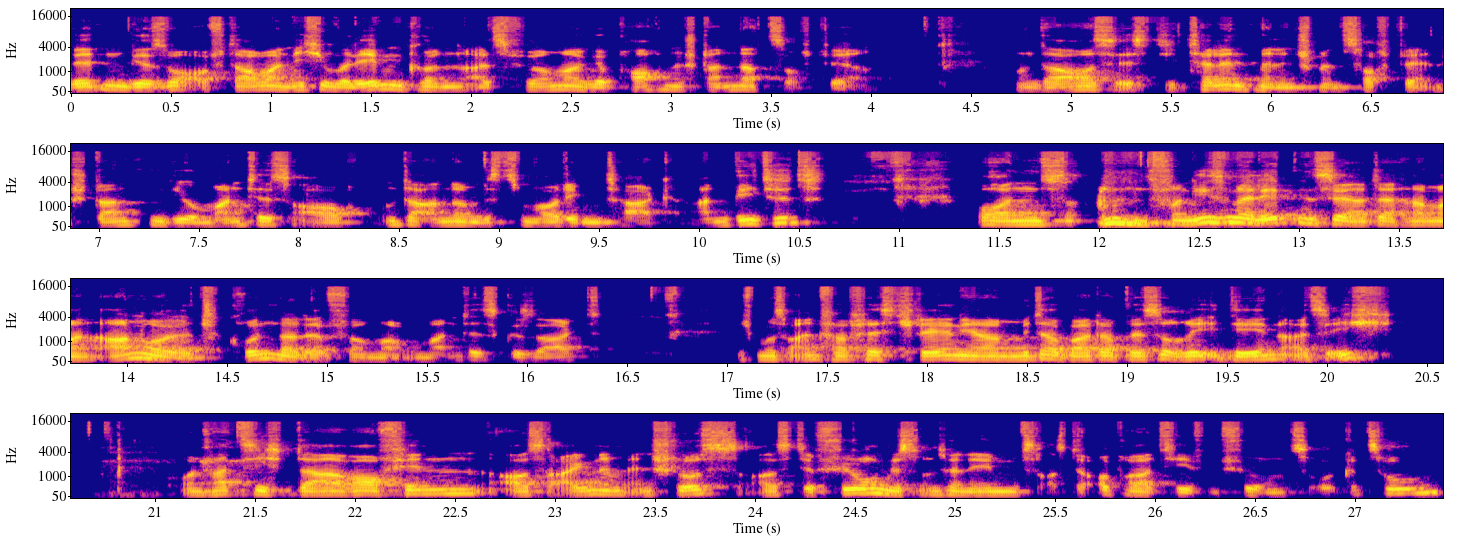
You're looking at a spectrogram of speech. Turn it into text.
werden wir so auf Dauer nicht überleben können als Firma. Wir brauchen eine Standardsoftware. Und daraus ist die Talentmanagement-Software entstanden, die Omantis auch unter anderem bis zum heutigen Tag anbietet. Und von diesem Erlebnis her hat der Hermann Arnold, Gründer der Firma Omantis, gesagt, ich muss einfach feststellen, ja, Mitarbeiter bessere Ideen als ich und hat sich daraufhin aus eigenem Entschluss aus der Führung des Unternehmens, aus der operativen Führung zurückgezogen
